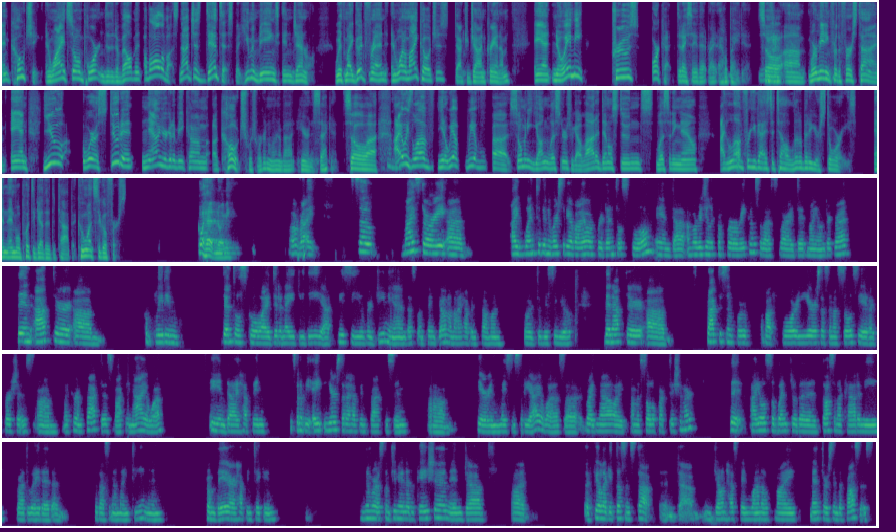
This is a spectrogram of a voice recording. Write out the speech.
and coaching and why it's so important to the development of all of us, not just dentists, but human beings in general with my good friend and one of my coaches, Dr. John Cranham, and Noemi Cruz Orcutt. Did I say that right? I hope I did. So um, we're meeting for the first time, and you were a student. Now you're going to become a coach, which we're going to learn about here in a second. So uh, I always love, you know, we have we have uh, so many young listeners. We got a lot of dental students listening now. I love for you guys to tell a little bit of your stories and then we'll put together the topic. Who wants to go first? Go ahead, Noemi. All right. So, my story uh, I went to the University of Iowa for dental school, and uh, I'm originally from Puerto Rico, so that's where I did my undergrad. Then, after um, completing dental school, I did an AGD at VCU Virginia, and that's one thing John and I have in common going to VCU. Then after um, practicing for about four years as an associate, I purchased um, my current practice back in Iowa. And I have been, it's going to be eight years that I have been practicing um, here in Mason City, Iowa. So right now, I, I'm a solo practitioner. The, I also went through the Dawson Academy, graduated in 2019. And from there, I have been taking numerous continuing education and uh, uh, I feel like it doesn't stop. And um, John has been one of my mentors in the process.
